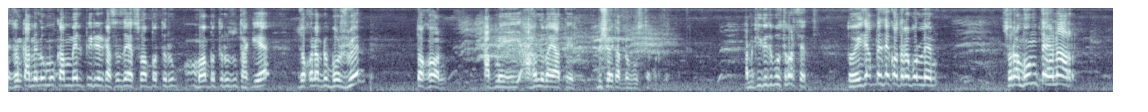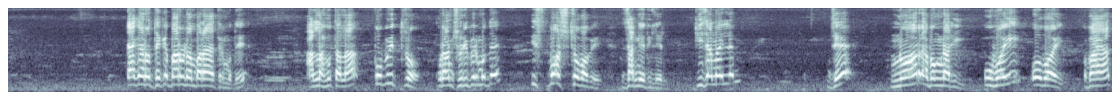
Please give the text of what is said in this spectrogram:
একজন কামেল উমু, কামেল পীরের কাছে যে সহবত মহাব্বত রুজু থাকিয়া যখন আপনি বসবেন, তখন আপনি এই আহলে বায়াতের বিষয়টা আপনি বুঝতে পারবেন। আমি কি কিছু বুঝতে পারছেন? তো এই যে আপনি যে কথাটা বললেন, সুরা মুমতেহনার এগারো থেকে বারো নম্বর আয়াতের মধ্যে আল্লাহ তালা পবিত্র কোরআন শরীফের মধ্যে স্পষ্টভাবে জানিয়ে দিলেন। কি জানাইলেন? যে নর এবং নারী উভয়ই, উভয় বায়াত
